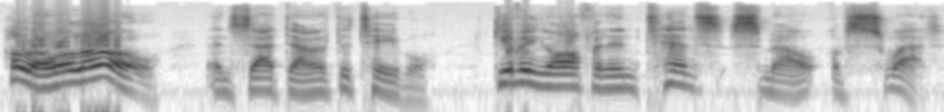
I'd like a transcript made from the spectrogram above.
hello, hello, and sat down at the table, giving off an intense smell of sweat.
